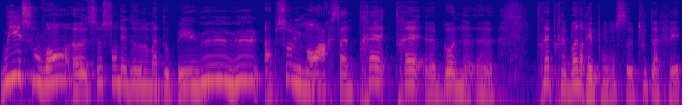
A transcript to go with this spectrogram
Oui, souvent, euh, ce sont des onomatopées. absolument, Arsène, très très bonne Très très bonne réponse, tout à fait.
